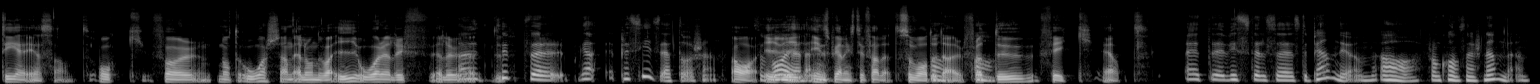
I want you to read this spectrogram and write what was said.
Det är sant. Och för något år sedan, eller om det var i år eller, i eller ja typ för ja, precis ett år sedan. ja, så var jag i inspelningstillfället så var du Ja, där för att du fick ett, Ett eh, vistelsestipendium ja, från konstnärsnämnden.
